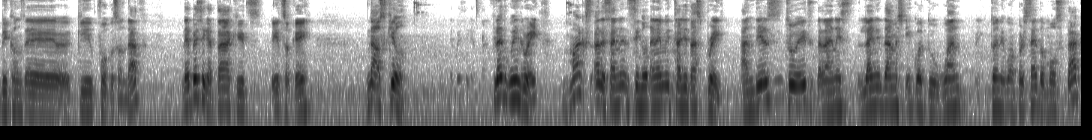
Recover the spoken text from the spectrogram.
because uh, keep focus on that. The basic attack it's it's okay. Now skill. Fleetwinged Raid marks a designated single enemy target as prey and deals to it the lightning damage equal to 121% of Moze attack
